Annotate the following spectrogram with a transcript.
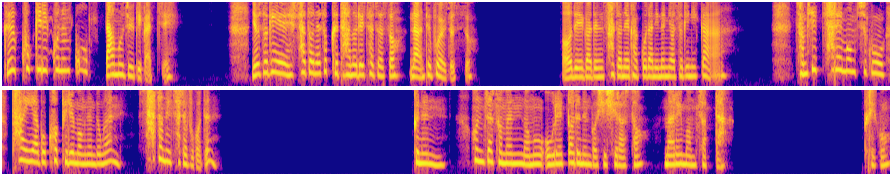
그 코끼리 코는 꼭 나무줄기 같지. 녀석이 사전에서 그 단어를 찾아서 나한테 보여줬어. 어딜 가든 사전을 갖고 다니는 녀석이니까 잠시 차를 멈추고 파이하고 커피를 먹는 동안 사전을 찾아보거든. 그는 혼자서만 너무 오래 떠드는 것이 싫어서 말을 멈췄다. 그리고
